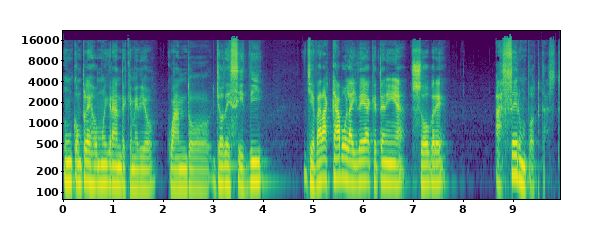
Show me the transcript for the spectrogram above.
un complejo muy grande que me dio cuando yo decidí llevar a cabo la idea que tenía sobre hacer un podcast.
